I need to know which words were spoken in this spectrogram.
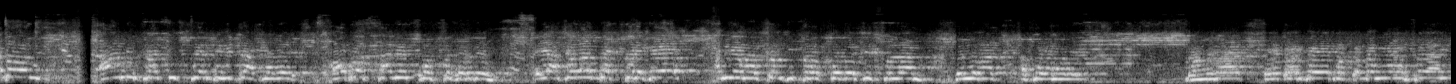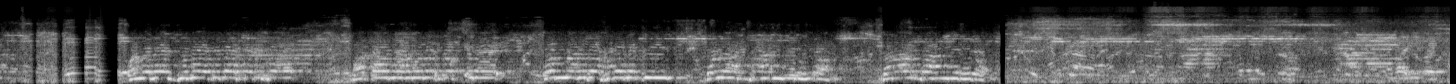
এবং আর্মি প্রাকৃতিকের বিরুদ্ধে আপনাদের অবস্থানে স্পষ্ট করবেন এই আশাবাদ ব্যক্ত রেখে আমি আমার সংক্ষিপ্ত বক্তব্য শেষ করলাম। ধন্যবাদ। আসসালাম ধন্যবাদ। নিয়ে আসছেন বাংলাদেশ যুব অধিকার পরিষদ, ঢাকা মহানগর দক্ষিণে হিরণ।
